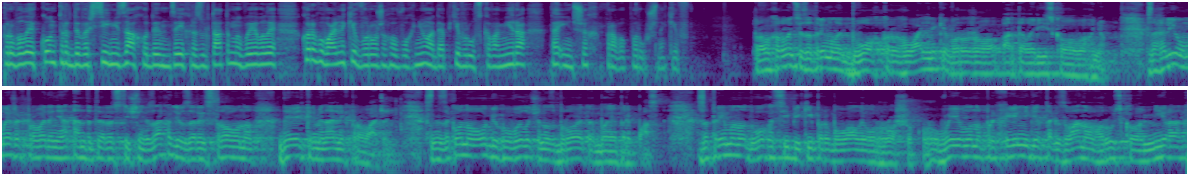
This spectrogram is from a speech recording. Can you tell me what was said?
провели контрдиверсійні заходи. За їх результатами виявили коригувальників ворожого вогню, адептів рускава міра та інших правопорушників. Правоохоронці затримали двох коригувальників ворожого артилерійського вогню. Взагалі, у межах проведення антитерористичних заходів зареєстровано 9 кримінальних проваджень. З незаконного обігу вилучено зброю та боєприпаси. Затримано двох осіб, які перебували у розшуку. Виявлено прихильників так званого руського міра.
